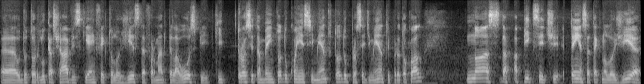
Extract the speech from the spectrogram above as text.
uh, o Dr. Lucas Chaves, que é infectologista, formado pela USP, que trouxe também todo o conhecimento, todo o procedimento e protocolo. Nós, da a Pixit, tem essa tecnologia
